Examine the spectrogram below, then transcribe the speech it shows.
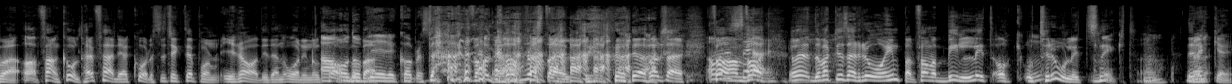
bara, ah, fan coolt, här är färdiga ackord. Och så tryckte jag på dem i rad i den ordning de kom. ja, och då bara, blir det Cobra Style. Där var Cobra Style! jag var så här, Ja, fan ser. vad, då vart jag så här råimpad. Fan vad billigt och Mm. otroligt snyggt. Det Men- räcker.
